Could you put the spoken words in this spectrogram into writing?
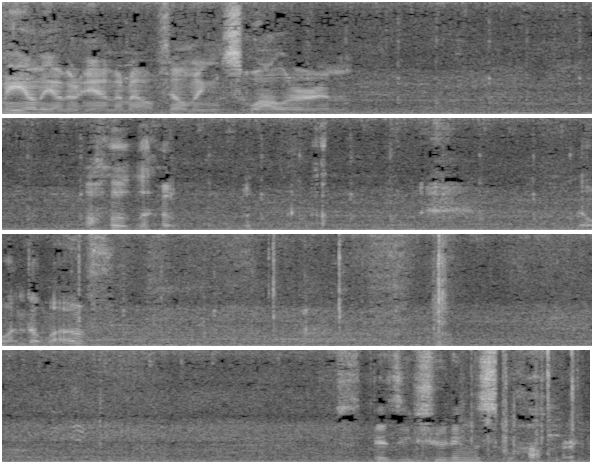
Me, on the other hand, I'm out filming Squalor and all the no one to love. Just busy shooting the Squalor.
